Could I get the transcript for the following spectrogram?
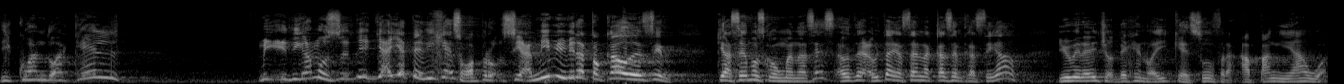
Y cuando aquel, digamos, ya, ya te dije eso, pero si a mí me hubiera tocado decir, ¿qué hacemos con Manasés? Ahorita, ya está en la cárcel castigado. Yo hubiera dicho, déjenlo ahí que sufra, a pan y agua.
